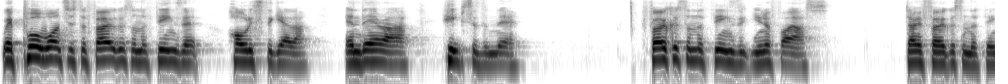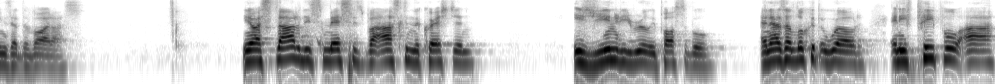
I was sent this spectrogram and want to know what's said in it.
where Paul wants us to focus on the things that hold us together. And there are heaps of them there. Focus on the things that unify us. Don't focus on the things that divide us. You know, I started this message by asking the question Is unity really possible? And as I look at the world, and if people are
